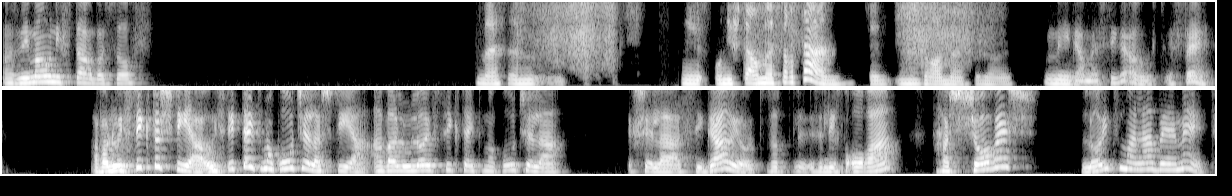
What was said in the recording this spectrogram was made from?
אז ממה הוא נפטר בסוף? הוא נפטר מהסרטן שנגרם מהסיגריות. גם מהסיגריות, יפה. אבל הוא הפסיק את השתייה, הוא הפסיק את ההתמכרות של השתייה, אבל הוא לא הפסיק את ההתמכרות של, ה, של הסיגריות. זאת זה לכאורה, השורש לא התמלא באמת.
